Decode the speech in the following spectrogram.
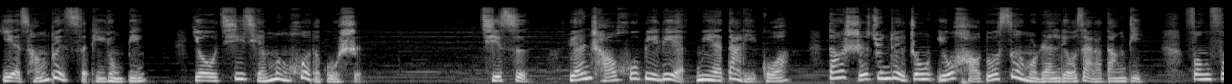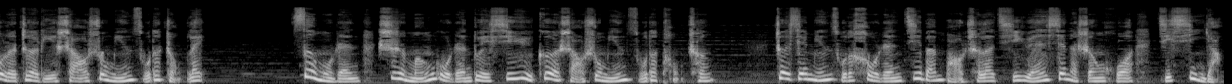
也曾对此地用兵，有七擒孟获的故事。其次，元朝忽必烈灭大理国，当时军队中有好多色目人留在了当地，丰富了这里少数民族的种类。色目人是蒙古人对西域各少数民族的统称，这些民族的后人基本保持了其原先的生活及信仰，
